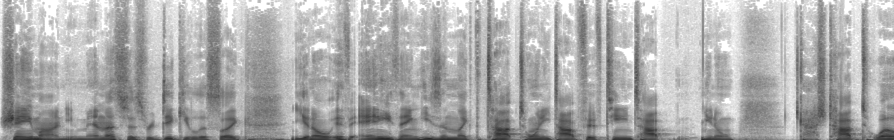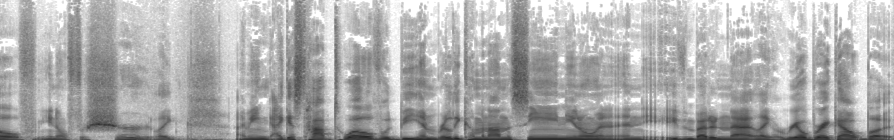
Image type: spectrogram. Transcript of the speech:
shame on you, man. That's just ridiculous. Like, you know, if anything, he's in like the top 20, top 15, top, you know, gosh, top 12, you know, for sure. Like, I mean, I guess top 12 would be him really coming on the scene, you know, and, and even better than that, like a real breakout. But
